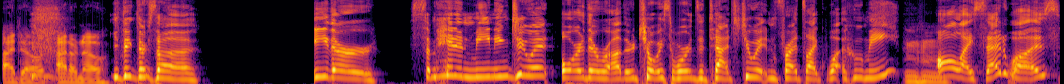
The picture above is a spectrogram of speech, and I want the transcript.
I don't. I don't know. You think there's a either some hidden meaning to it or there were other choice words attached to it and Fred's like, "What who me?" Mm-hmm. All I said was,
